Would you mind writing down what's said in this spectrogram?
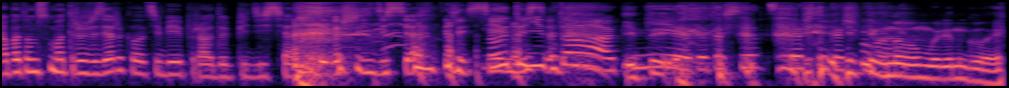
А потом смотришь в зеркало, тебе и правда 50 или 60 или 70. Ну, это не так. И ты- Нет, это все страшный И ты в кошмар. Новом Уренгое.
